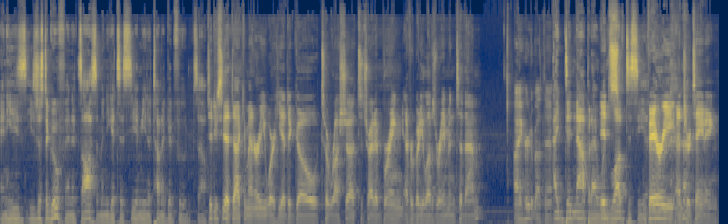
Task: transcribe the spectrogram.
and he's he's just a goof and it's awesome and you get to see him eat a ton of good food so Did you see that documentary where he had to go to Russia to try to bring Everybody Loves Raymond to them? I heard about that. i did not but i would It's love to see it Very entertaining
